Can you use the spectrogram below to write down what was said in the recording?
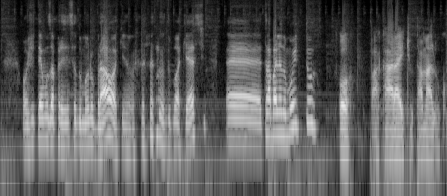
Hoje temos a presença do Mano Brau aqui no, no Dublacast. É, trabalhando muito. Ô, pra caralho, tio, tá maluco?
